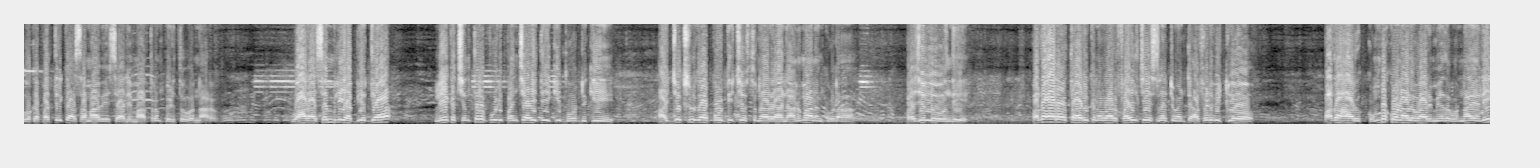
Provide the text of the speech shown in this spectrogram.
ఒక పత్రికా సమావేశాన్ని మాత్రం పెడుతూ ఉన్నారు. వారు అసెంబ్లీ అభ్యర్థి లేక చింతలపూడి పంచాయతీకి బోర్డుకి అధ్యక్షులుగా పోటీ చేస్తున్నారా అనే అనుమానం కూడా ప్రజల్లో ఉంది. పదహారవ తారీఖున వారు ఫైల్ చేసినటువంటి అఫిడవిట్లో పదహారు కుంభకోణాలు వారి మీద ఉన్నాయని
